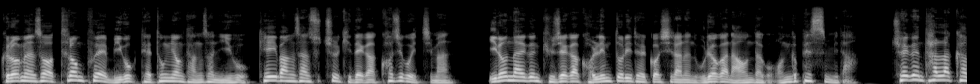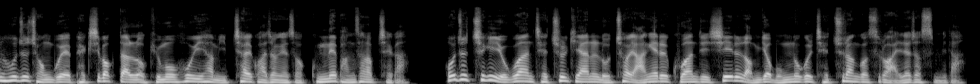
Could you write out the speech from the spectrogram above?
그러면서 트럼프의 미국 대통령 당선 이후 K방산 수출 기대가 커지고 있지만 이런 낡은 규제가 걸림돌이 될 것이라는 우려가 나온다고 언급했습니다. 최근 탈락한 호주 정부의 110억 달러 규모 호위함 입찰 과정에서 국내 방산업체가 호주 측이 요구한 제출 기한을 놓쳐 양해를 구한 뒤 시일을 넘겨 목록을 제출한 것으로 알려졌습니다.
